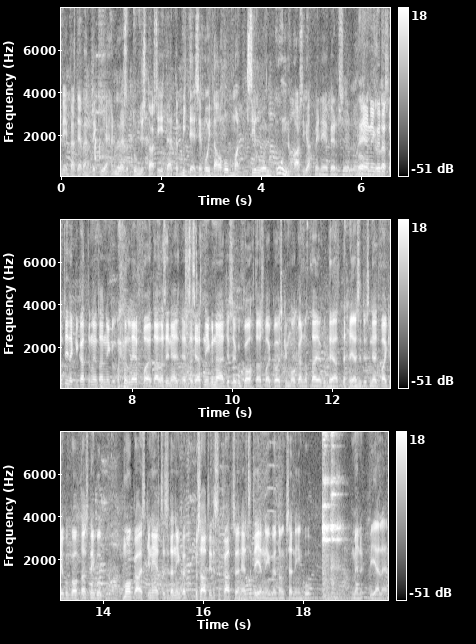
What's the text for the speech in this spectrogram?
Niin pätevä tekijähän yleensä tunnistaa siitä, että miten se hoitaa homman silloin, kun asiat menee perseelle. Niin, ja niin kuin kyllä. jos olet itsekin katsonut jotain niin leffoja tällaisia, niin et sä sieltä niin kuin näet, jos joku kohtaus vaikka olisikin mokannut tai joku teatteriesitys, niin että vaikka joku kohtaus niin kuin mokaisikin, niin et sä sitä, niin kuin, että kun sä oot itse se katsoja, niin et sä tiedä, niin kuin, että onko se niin kuin mennyt pieleen.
